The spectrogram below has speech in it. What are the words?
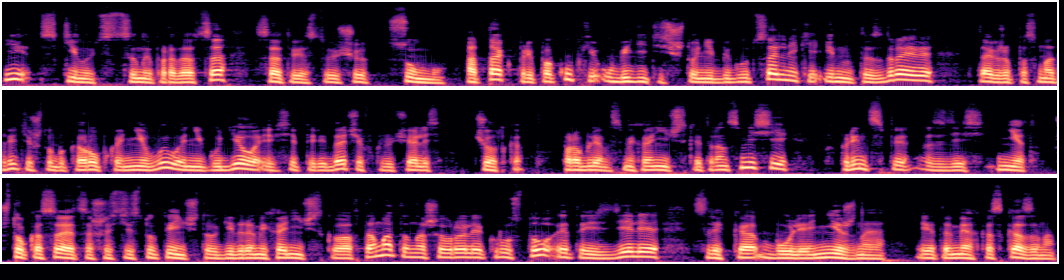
и скинуть с цены продавца соответствующую сумму. А так, при покупке убедитесь, что не бегут сальники и на тест-драйве также посмотрите, чтобы коробка не выла, не гудела и все передачи включались четко. Проблем с механической трансмиссией в принципе здесь нет. Что касается шестиступенчатого гидромеханического автомата на Chevrolet Cruze, то это изделие слегка более нежное. И это мягко сказано.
